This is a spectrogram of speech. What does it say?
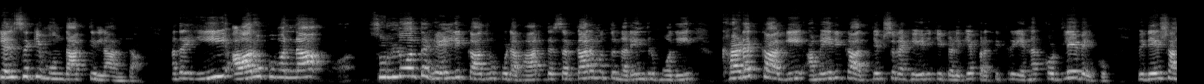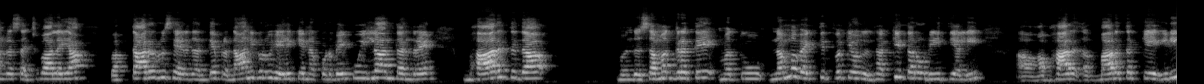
ಕೆಲಸಕ್ಕೆ ಮುಂದಾಗ್ತಿಲ್ಲ ಅಂತ. ಅಂದ್ರೆ ಈ ಆರೋಪವನ್ನ ಸುಳ್ಳು ಅಂತ ಹೇಳಲಿಕ್ಕಾದ್ರೂ ಕೂಡ ಭಾರತ ಸರ್ಕಾರ ಮತ್ತು ನರೇಂದ್ರ ಮೋದಿ ಖಡಕ್ ಆಗಿ ಅಮೆರಿಕ ಅಧ್ಯಕ್ಷರ ಹೇಳಿಕೆಗಳಿಗೆ ಪ್ರತಿಕ್ರಿಯೆಯನ್ನ ಕೊಡ್ಲೇಬೇಕು. ವಿದೇಶಾಂಗ ಸಚಿವಾಲಯ ವಕ್ತಾರರು ಸೇರಿದಂತೆ ಪ್ರಧಾನಿಗಳು ಹೇಳಿಕೆಯನ್ನ ಕೊಡಬೇಕು. ಇಲ್ಲ ಅಂತಂದ್ರೆ ಭಾರತದ ಒಂದು ಸಮಗ್ರತೆ ಮತ್ತು ನಮ್ಮ ವ್ಯಕ್ತಿತ್ವಕ್ಕೆ ಒಂದು ಧಕ್ಕೆ ತರೋ ರೀತಿಯಲ್ಲಿ ಭಾರತಕ್ಕೆ, ಇಡೀ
